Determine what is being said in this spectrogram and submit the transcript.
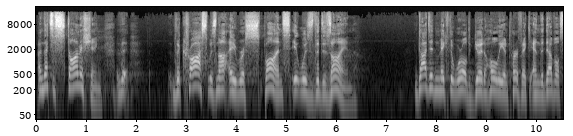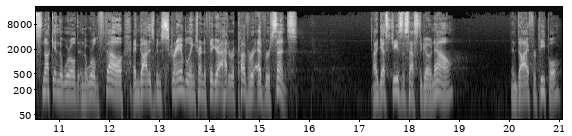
And that's astonishing. The, the cross was not a response, it was the design. God didn't make the world good, holy, and perfect, and the devil snuck in the world and the world fell, and God has been scrambling trying to figure out how to recover ever since. I guess Jesus has to go now and die for people.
